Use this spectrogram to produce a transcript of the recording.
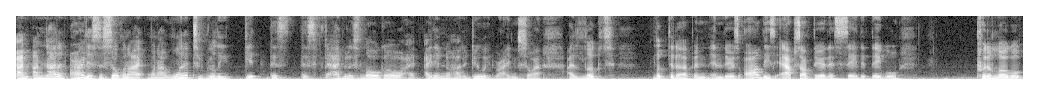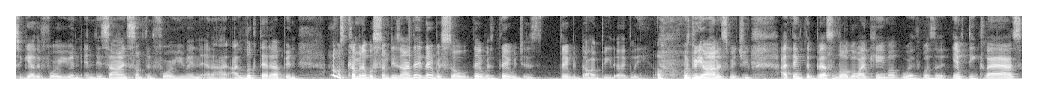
I'm, I'm not an artist. And so when I when I wanted to really get this this fabulous logo I, I didn't know how to do it right? And so I, I looked looked it up and, and there's all these apps out there that say that they will put a logo together for you and, and design something for you. And, and I, I looked that up and I was coming up with some design. They, they were so they were they were just they were dog beat ugly. I'll be honest with you. I think the best logo I came up with was an empty glass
